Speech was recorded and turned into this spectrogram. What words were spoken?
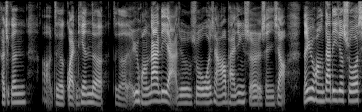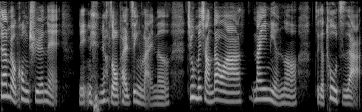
他就跟啊、呃、这个管天的这个玉皇大帝啊，就是说我想要排进十二生肖。那玉皇大帝就说：“现在没有空缺呢，你你你要怎么排进来呢？”结果没想到啊，那一年呢，这个兔子啊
